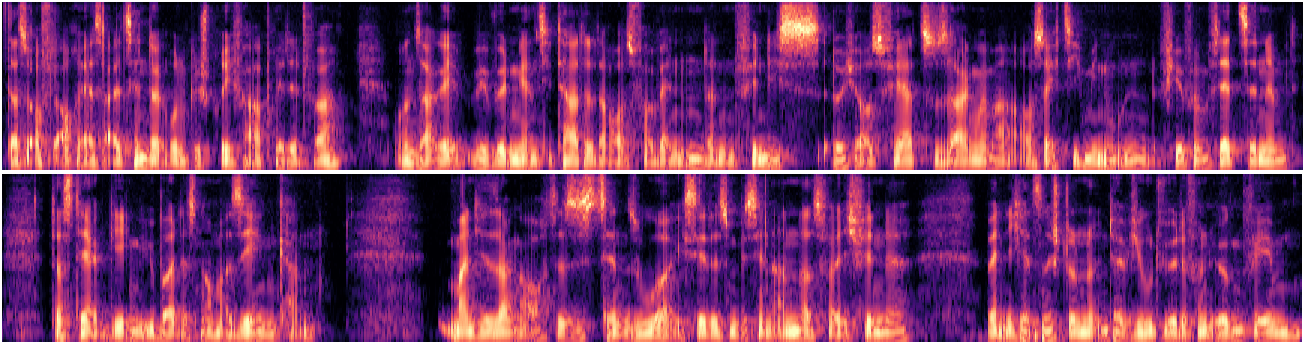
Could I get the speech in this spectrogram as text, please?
das oft auch erst als Hintergrundgespräch verabredet war und sage, wir würden gerne Zitate daraus verwenden, dann finde ich es durchaus fair zu sagen, wenn man aus 60 Minuten vier, fünf Sätze nimmt, dass der Gegenüber das nochmal sehen kann. Manche sagen auch, das ist Zensur. Ich sehe das ein bisschen anders, weil ich finde, wenn ich jetzt eine Stunde interviewt würde von irgendwem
